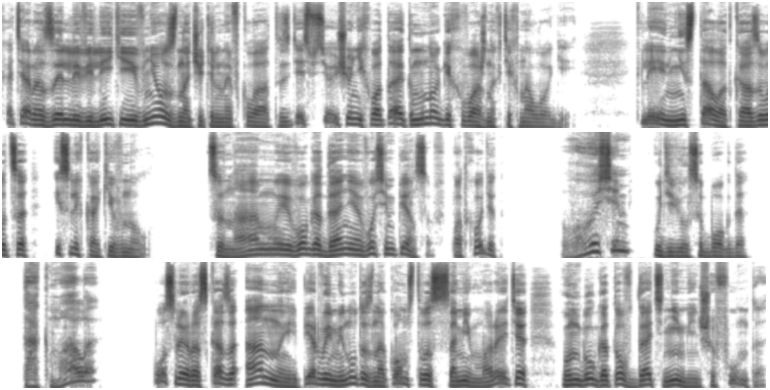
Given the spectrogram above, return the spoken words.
Хотя Розелли Великий и внес значительный вклад, здесь все еще не хватает многих важных технологий. Клейн не стал отказываться и слегка кивнул. «Цена моего гадания — восемь пенсов. Подходит?» «Восемь?» — удивился Богда. «Так мало?» После рассказа Анны и первой минуты знакомства с самим Моретти он был готов дать не меньше фунта.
